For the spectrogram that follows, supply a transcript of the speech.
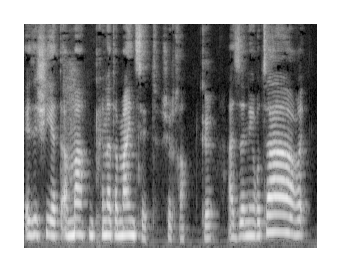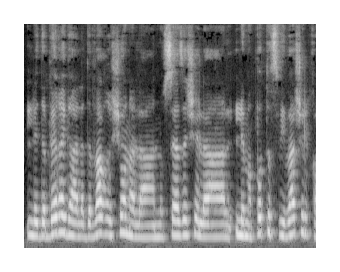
איזושהי התאמה מבחינת ה mindset שלך. כן. אז אני רוצה לדבר רגע על הדבר הראשון, על הנושא הזה של ה- למפות את הסביבה שלך,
